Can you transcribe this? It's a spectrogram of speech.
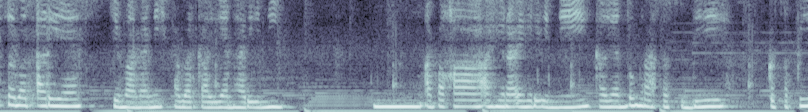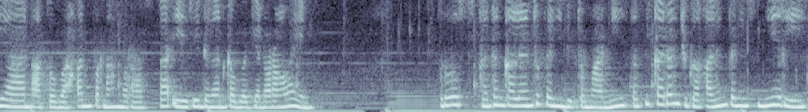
Sobat Aries, gimana nih kabar kalian hari ini? Hmm, apakah akhir-akhir ini kalian tuh ngerasa sedih, kesepian, atau bahkan pernah merasa iri dengan kebahagiaan orang lain? Terus kadang kalian tuh pengen ditemani, tapi kadang juga kalian pengen sendiri.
